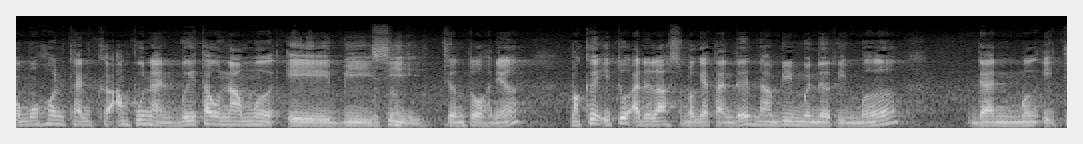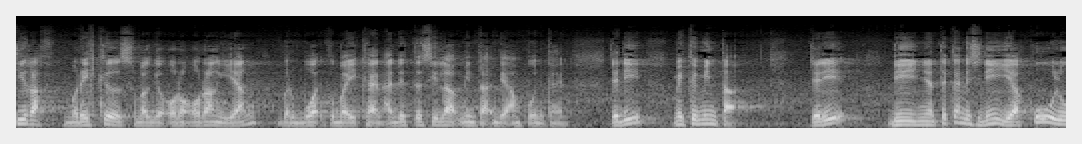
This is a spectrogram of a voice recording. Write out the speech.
memohonkan keampunan beritahu nama A B C contohnya maka itu adalah sebagai tanda nabi menerima dan mengiktiraf mereka sebagai orang-orang yang berbuat kebaikan. Ada tersilap minta diampunkan. Jadi mereka minta. Jadi dinyatakan di sini yaqulu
